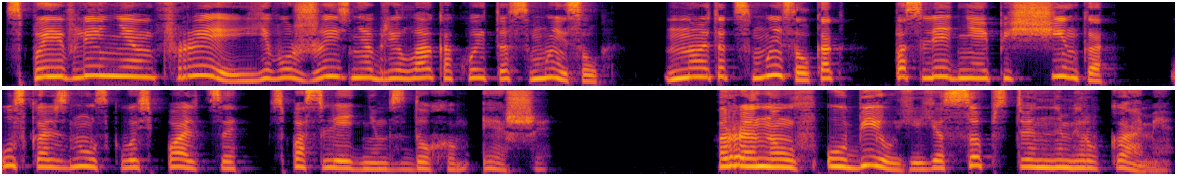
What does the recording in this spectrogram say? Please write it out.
С появлением Фрей его жизнь обрела какой-то смысл, но этот смысл, как последняя песчинка, ускользнул сквозь пальцы с последним вздохом Эши. Ренулф убил ее собственными руками.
